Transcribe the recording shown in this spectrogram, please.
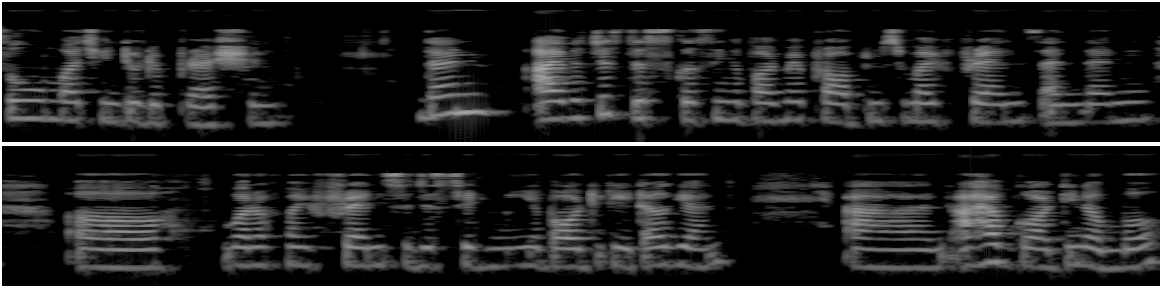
so much into depression. Then I was just discussing about my problems to my friends, and then uh, one of my friends suggested me about the data Gyan, and I have got the number.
